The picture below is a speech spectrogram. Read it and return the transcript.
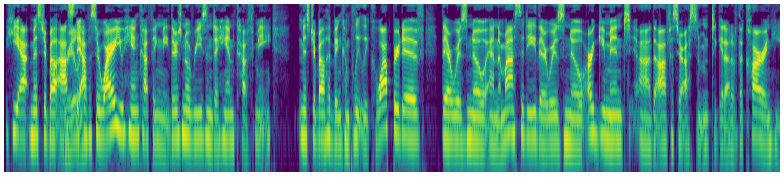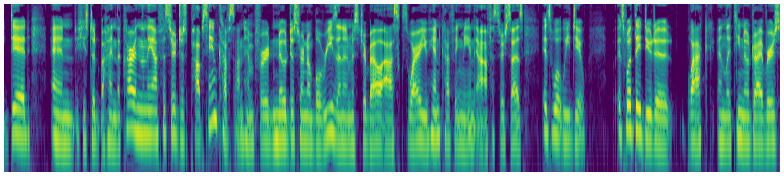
He, Mr. Bell asked really? the officer, Why are you handcuffing me? There's no reason to handcuff me. Mr. Bell had been completely cooperative. There was no animosity. There was no argument. Uh, the officer asked him to get out of the car, and he did. And he stood behind the car, and then the officer just pops handcuffs on him for no discernible reason. And Mr. Bell asks, Why are you handcuffing me? And the officer says, It's what we do it's what they do to black and Latino drivers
